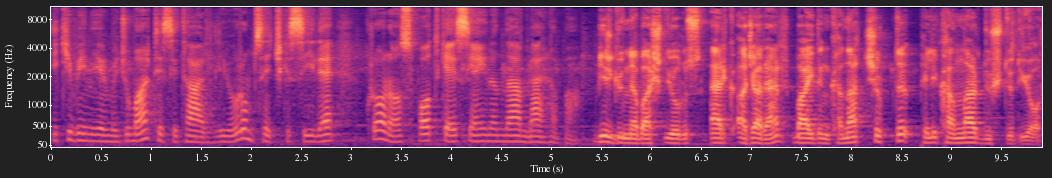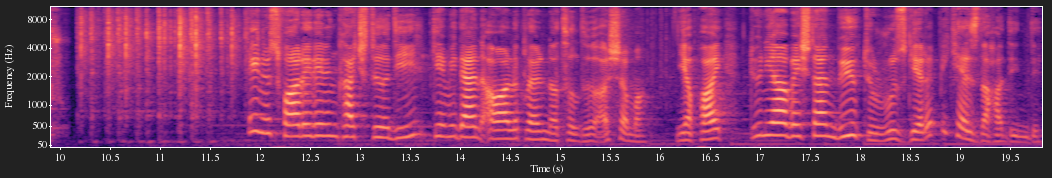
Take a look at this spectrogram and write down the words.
2020 Cumartesi tarihli yorum seçkisiyle Kronos Podcast yayınından merhaba. Bir günle başlıyoruz. Erk Acarer, Biden kanat çırptı, pelikanlar düştü diyor. Henüz farelerin kaçtığı değil, gemiden ağırlıkların atıldığı aşama. Yapay, Dünya 5'ten büyüktür rüzgarı bir kez daha dindi.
